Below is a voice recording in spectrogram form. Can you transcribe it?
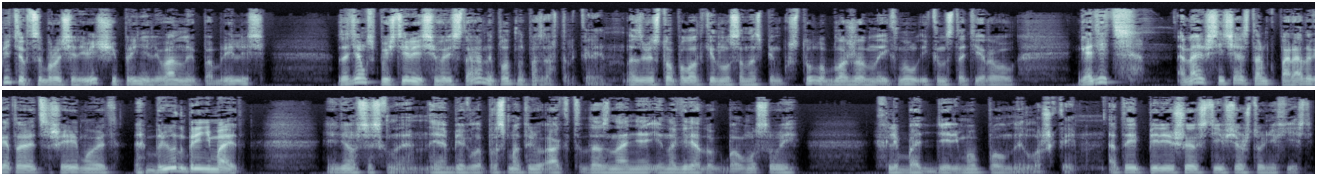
Питерцы бросили вещи, приняли ванну и побрились. Затем спустились в ресторан и плотно позавтракали. А Звездопол откинулся на спинку стула, блаженно икнул и констатировал. — Годится. Она же сейчас там к параду готовится, шеи моет, брюны принимает. Идем в сыскное. Я бегло просмотрю акт дознания и нагряду к Балмусовой хлебать дерьмо полной ложкой. А ты перешерсти все, что у них есть.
